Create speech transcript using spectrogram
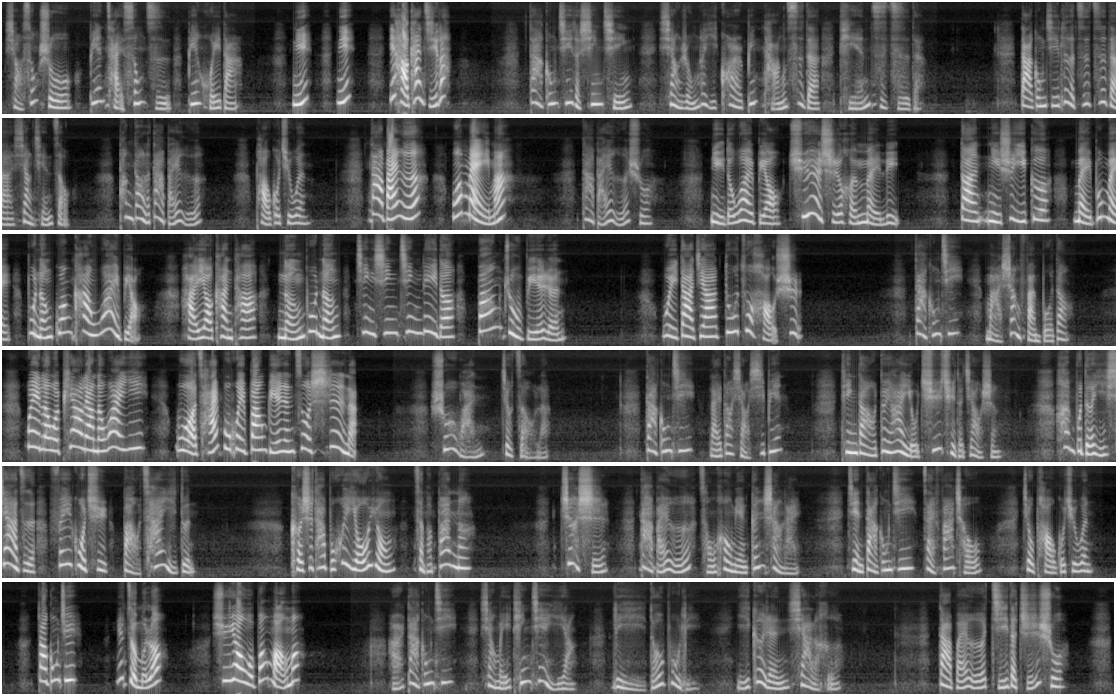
小松鼠边采松子边回答：“你、你、你好看极了。”大公鸡的心情像融了一块冰糖似的，甜滋滋的。大公鸡乐滋滋的向前走，碰到了大白鹅，跑过去问：“大白鹅，我美吗？”大白鹅说：“你的外表确实很美丽，但你是一个美不美不能光看外表，还要看它能不能尽心尽力的帮助别人，为大家多做好事。”大公鸡马上反驳道：“为了我漂亮的外衣。”我才不会帮别人做事呢！说完就走了。大公鸡来到小溪边，听到对岸有蛐蛐的叫声，恨不得一下子飞过去饱餐一顿。可是它不会游泳，怎么办呢？这时，大白鹅从后面跟上来，见大公鸡在发愁。就跑过去问：“大公鸡，你怎么了？需要我帮忙吗？”而大公鸡像没听见一样，理都不理，一个人下了河。大白鹅急得直说：“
